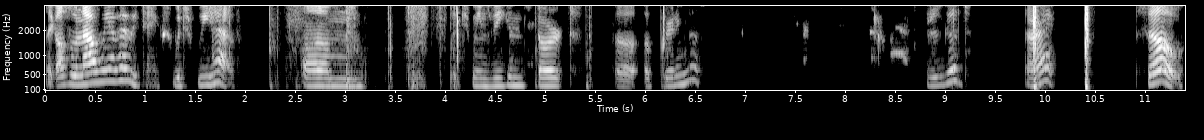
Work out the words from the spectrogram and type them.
Like, also, now we have heavy tanks, which we have. Um, which means we can start, uh, upgrading this. Which is good. Alright. So,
